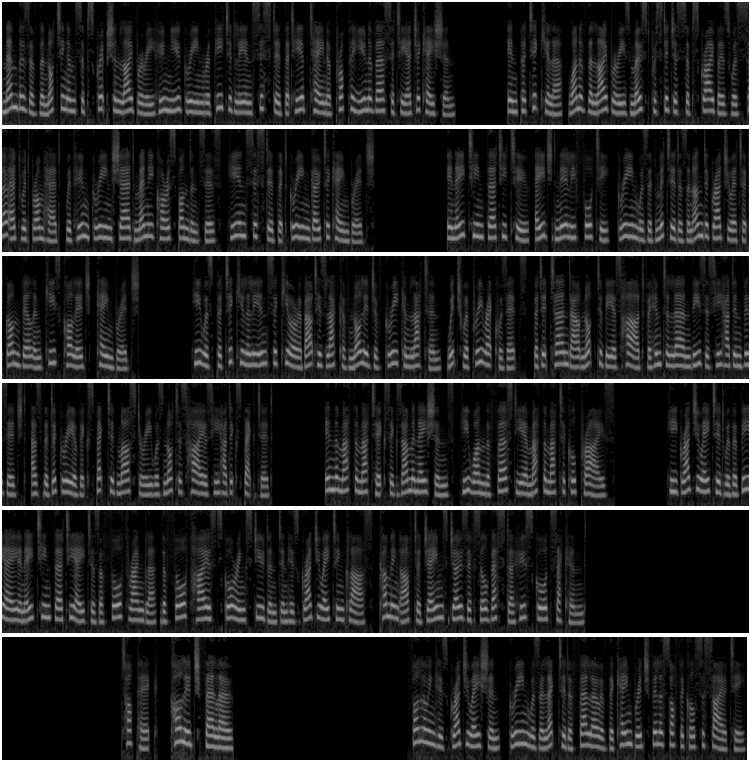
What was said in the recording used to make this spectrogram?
Members of the Nottingham subscription library who knew Green repeatedly insisted that he obtain a proper university education. In particular, one of the library's most prestigious subscribers was Sir Edward Bromhead, with whom Green shared many correspondences. He insisted that Green go to Cambridge. In 1832, aged nearly 40, Green was admitted as an undergraduate at Gonville and Caius College, Cambridge. He was particularly insecure about his lack of knowledge of Greek and Latin, which were prerequisites, but it turned out not to be as hard for him to learn these as he had envisaged, as the degree of expected mastery was not as high as he had expected. In the mathematics examinations, he won the first-year mathematical prize. He graduated with a BA in 1838 as a fourth wrangler the fourth highest scoring student in his graduating class, coming after James Joseph Sylvester who scored second. College Fellow Following his graduation, Green was elected a Fellow of the Cambridge Philosophical Society.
